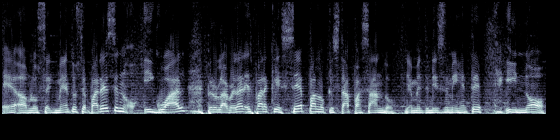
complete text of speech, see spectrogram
eh, um, los segmentos se parecen igual, pero la verdad es para que sepan lo que está pasando. ¿Ya me entendiste, mi gente? Y no,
